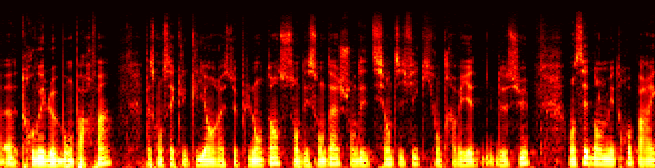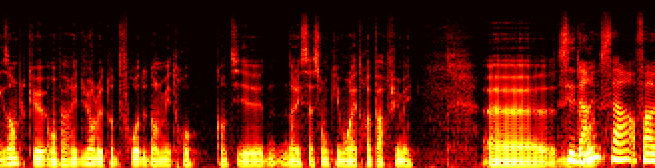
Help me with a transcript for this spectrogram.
euh, trouvé le bon parfum, parce qu'on sait que les clients restent plus longtemps, ce sont des sondages, ce sont des scientifiques qui ont travaillé dessus. On sait dans le métro, par exemple, qu'on va réduire le taux de fraude dans le métro, quand il, dans les stations qui vont être parfumées. Euh, c'est dingue ça. Enfin,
